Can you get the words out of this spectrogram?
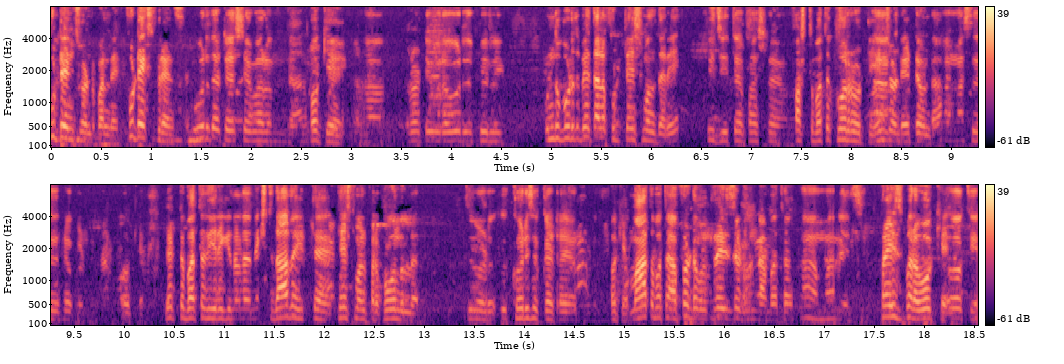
ಫುಡ್ ಎನ್ಸೊಂಡು ಪಲ್ಲೆ ಫುಡ್ ಎಕ್ಸ್ಪೀರಿಯನ್ಸ್ ಊರ್ದ ಟೇಸ್ಟ್ ಬರೋದು ಓಕೆ ರೊಟ್ಟಿ ಊರ ಊರ್ದ ಫೀಲಿಂಗ್ ಒಂದು ಬುಡ್ದು ಬೇತಲ್ಲ ಫುಡ್ ಟೇಸ್ಟ್ ಮಾಡ್ತಾರೆ ಪಿಜಿ ಫಸ್ಟ್ ಫಸ್ಟ್ ಬತ್ತ ಕೋರ್ ರೊಟ್ಟಿ. ಎಡ್ಡೆ ಉಂಟಾ? ಮಸ್ತ್ ಹೇಳ್ಕೊಂಡು ಓಕೆ ನೆಟ್ ಬತ್ತದ ಇರಗಿ ನೆಕ್ಸ್ಟ್ ದಾದ ಇಟ್ಟೆ ಟೇಸ್ಟ್ ಮಾಡ್ತಾರೆ ಕೊರಿ ಸುಕ್ಕ ಟ್ರೈ ಓಕೆ ಮಾತ ಮತ್ತೆ ಅಫೋರ್ಡಬಲ್ ಪ್ರೈಸ್ ಉಂಟಾ ಮಾತ? ಮನೇಜ್ ಪ್ರೈಸ್ ಪರ ಓಕೆ ಓಕೆ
